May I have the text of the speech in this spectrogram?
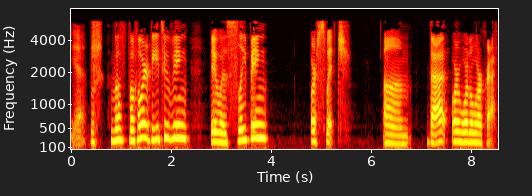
Yeah. Be- before VTubing, it was sleeping or Switch. Um, that or World of Warcraft.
